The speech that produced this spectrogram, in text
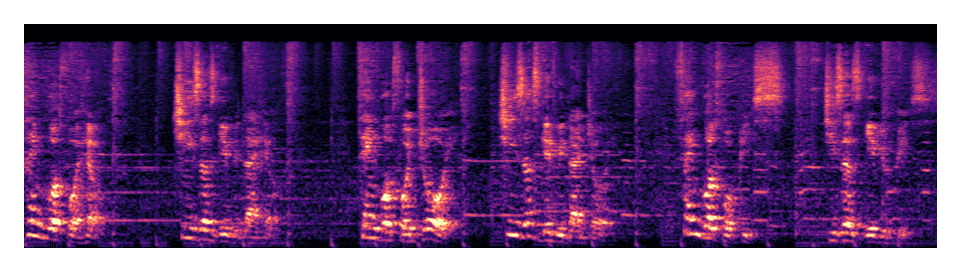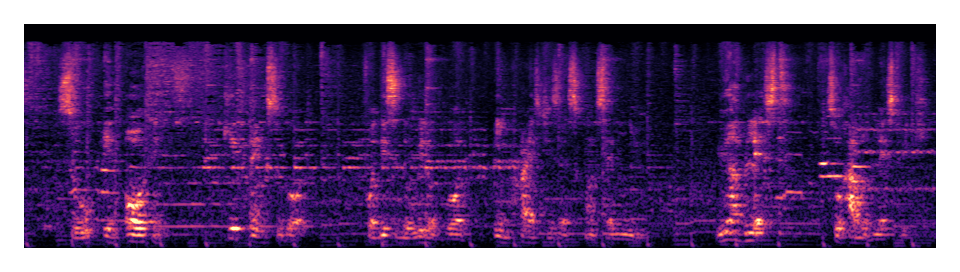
Thank God for health. Jesus gave you that health. Thank God for joy. Jesus gave you that joy. Thank God for peace. Jesus gave you peace. So, in all things, give thanks to God, for this is the will of God in Christ Jesus concerning you. You are blessed, so have a blessed week.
